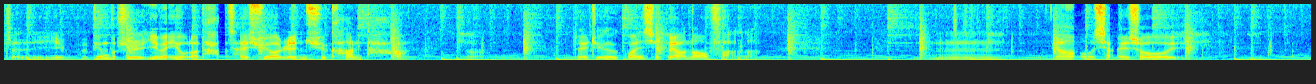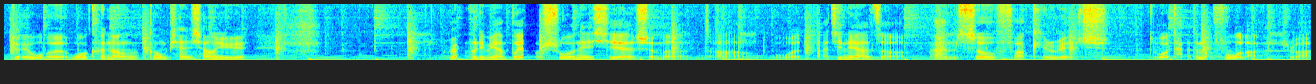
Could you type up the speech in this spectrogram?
这也并不是因为有了他才需要人去看他，嗯，对这个关系不要闹反了，嗯，然后下一首，对我我可能更偏向于 rap 里面不要说那些什么啊，我大金链子，I'm so fucking rich，我太他妈富了，是吧？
